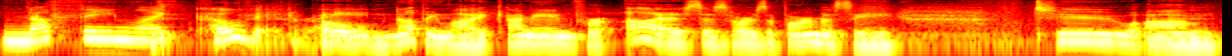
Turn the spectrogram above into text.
nothing like COVID, right? Oh, nothing like. I mean, for us, as far as a pharmacy, to um,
